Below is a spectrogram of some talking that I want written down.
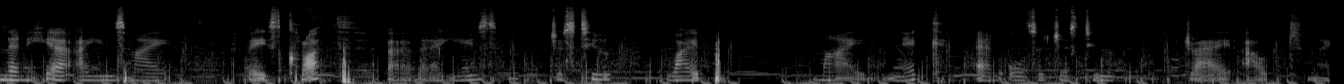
and then here I use my face cloth uh, that I use just to wipe my neck and also just to dry out my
